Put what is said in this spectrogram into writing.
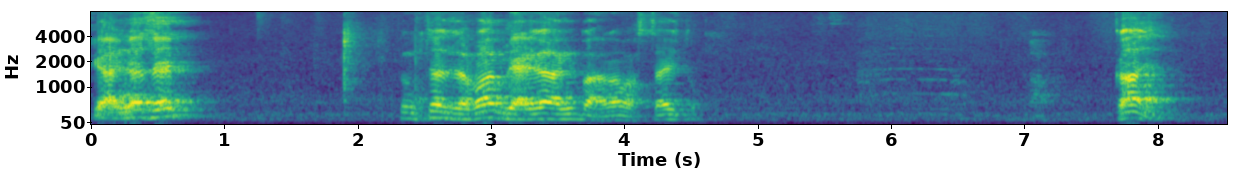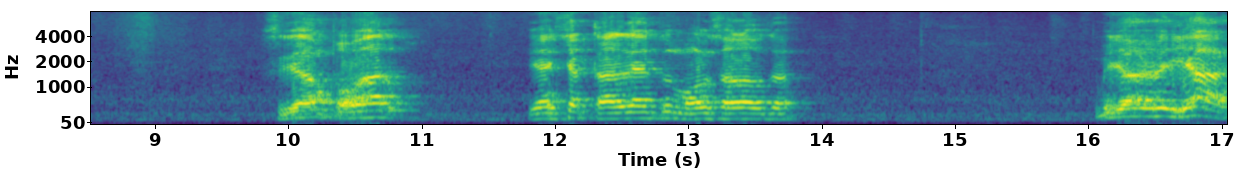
की अण्णासाहेब तुमचा जबाब द्यायला आम्ही बारा वाजता येतो. काल श्रीराम पवार यांच्या कार्यालयातून माणूस आला होता. मी जेव्हा या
